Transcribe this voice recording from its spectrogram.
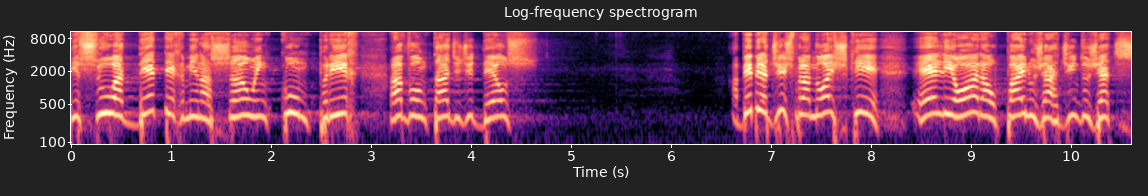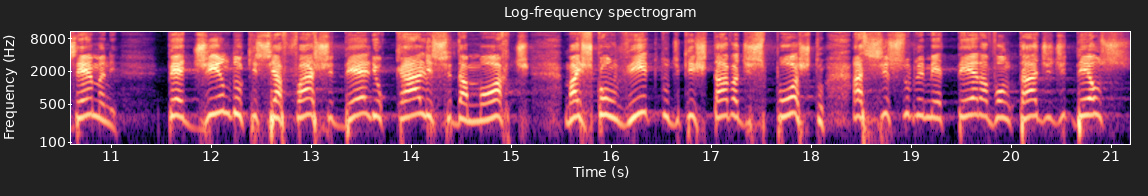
e sua determinação em cumprir a vontade de Deus. A Bíblia diz para nós que ele ora ao Pai no jardim do Getsemane, pedindo que se afaste dele o cálice da morte, mas convicto de que estava disposto a se submeter à vontade de Deus.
